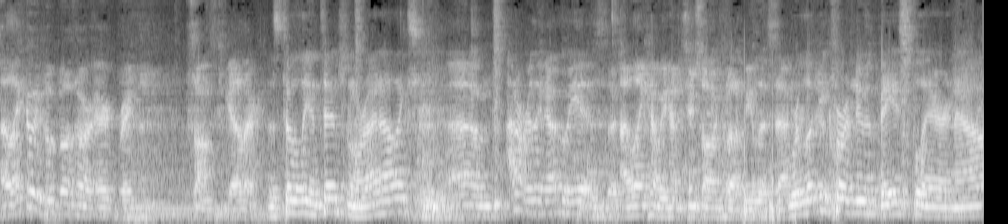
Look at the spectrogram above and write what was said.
I like how we put both of our Eric Braeden songs together. It's totally intentional, right, Alex? Um, I don't really know who he is. I like how we have two songs about a B-list actor. We're looking for a new bass player now.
